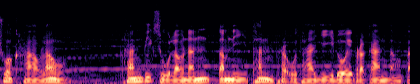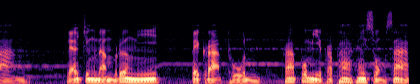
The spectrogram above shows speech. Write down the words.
ชั่วคราวเล่า ครั้นภิกษุเหล่านั้นตำหนิท่านพระอุทายีโดยประการต่างๆ แล้วจึงนำเรื่องนี้ไปกราบทูลพระผู้มีพระภาคให้ทรงทราบ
